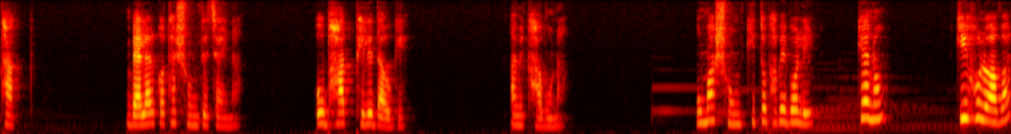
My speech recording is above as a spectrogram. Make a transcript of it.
থাক, বেলার কথা শুনতে চাই না। ও ভাত ফেলে দাওগে আমি খাব না। উমা শঙ্কিতভাবে বলে, কেন? কি হলো আবার?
